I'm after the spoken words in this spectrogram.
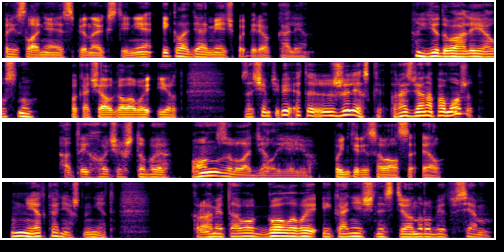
прислоняясь спиной к стене и кладя меч поперек колен. «Едва ли я усну», — покачал головой Ирт. «Зачем тебе эта железка? Разве она поможет?» «А ты хочешь, чтобы он завладел ею?» — поинтересовался Эл. «Нет, конечно, нет. Кроме того, головы и конечности он рубит всем,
